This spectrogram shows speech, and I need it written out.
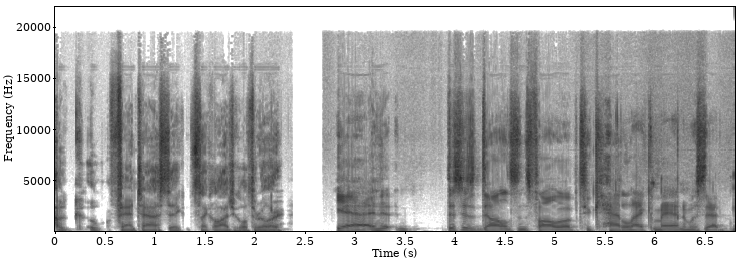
a fantastic psychological thriller. Yeah, and this is Donaldson's follow up to Cadillac Man. It was that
